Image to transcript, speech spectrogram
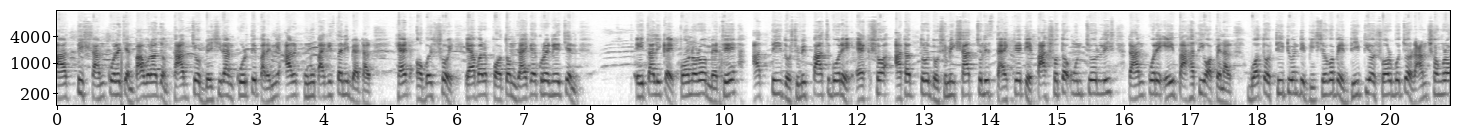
আটত্রিশ রান করেছেন। বাবর আজম তার চেয়েও বেশি রান করতে পারেননি আর কোনো পাকিস্তানি ব্যাটার। হেড অবশ্যই এবার প্রথম জায়গা করে নিয়েছেন। এই তালিকায় পনেরো ম্যাচে আটত্রিশ দশমিক পাঁচ গড়ে একশো আটাত্তর দশমিক সাতচল্লিশ স্ট্রাইক রেটে পাঁচশত উনচল্লিশ রান করে এই বাহাতি ওপেনার গত টি টোয়েন্টি বিশ্বকাপে দ্বিতীয় সর্বোচ্চ রান সংগ্রহ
